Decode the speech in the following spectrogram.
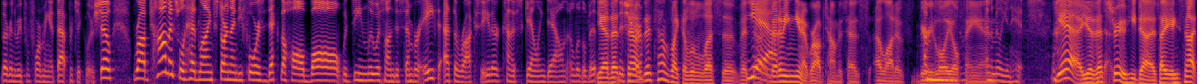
They're going to be performing at that particular show. Rob Thomas will headline Star 94's Deck the Hall Ball with Dean Lewis on December 8th at the Roxy. They're kind of scaling down a little bit. Yeah, that sounds that sounds like a little less. Uh, but, uh, Yeah. but I mean, you know, Rob Thomas has a lot of very loyal fans and a million hits. Yeah, yeah, that's true. He does. I, he's not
